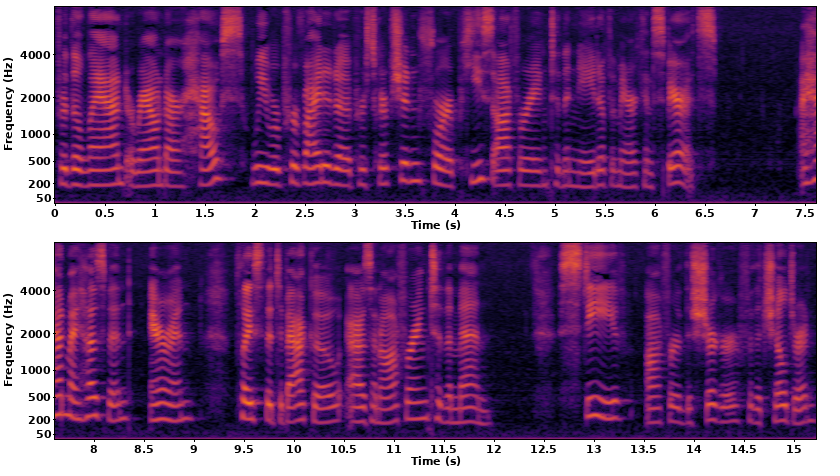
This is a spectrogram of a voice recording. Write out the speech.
For the land around our house, we were provided a prescription for a peace offering to the Native American spirits. I had my husband, Aaron, place the tobacco as an offering to the men. Steve offered the sugar for the children,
